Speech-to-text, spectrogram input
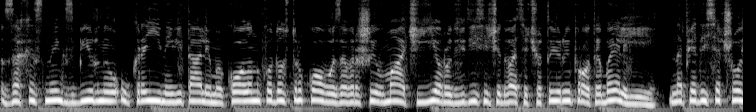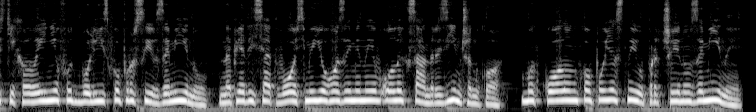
Захисник збірної України Віталій Миколенко достроково завершив матч Євро 2024 проти Бельгії. На 56-й хвилині футболіст попросив заміну. На 58-й його замінив Олександр Зінченко. Миколенко пояснив причину заміни.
